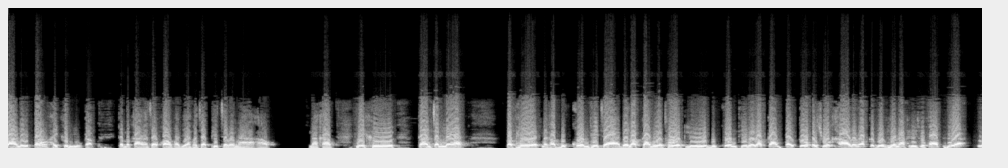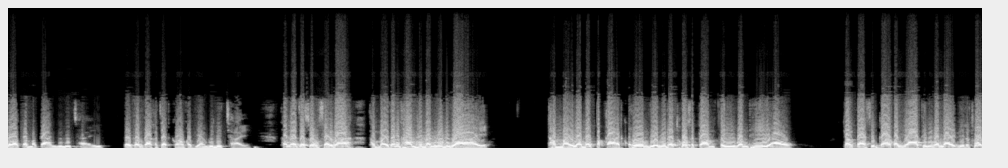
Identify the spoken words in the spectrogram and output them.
บ้างนี่ต้องให้ขึ้นอยู่กับกรรมการขจัดความขัดแย้งเขาจะพิจารณาเอานะครับ นี่คือการจำแนกประเภทนะครับ บุคคลที่จะได้รับการนิรโทษ หรือบุคคลที่ได้รับการปล่อยตัวไปชั่วคราวระงับกระบวนพิจารณาคดีชั่วคราวเพื่อรอกรรมการวินิจฉัย แต่กรรมการขจัดความขัดแย้งวินิจฉัยท่านอาจจะสงสัยว่าทำไมต้องทำให้มันวุ่นวายทำไมเราไม่ประกาศโคมเดือนนิรโทษกรรมตีวันที่เอา ตั้งแต่ 19 กันยาถึงวันไหนนิรโทษ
